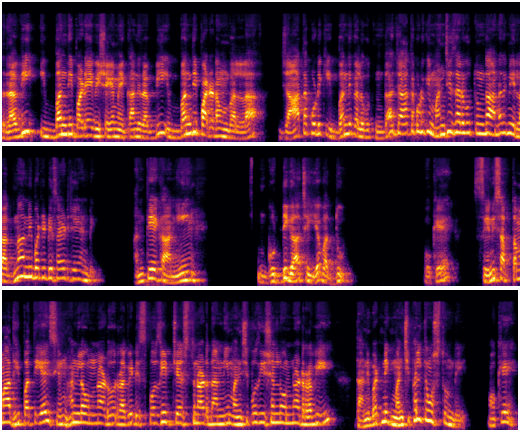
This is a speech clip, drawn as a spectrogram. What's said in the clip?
రవి ఇబ్బంది పడే విషయమే కానీ రవి ఇబ్బంది పడడం వల్ల జాతకుడికి ఇబ్బంది కలుగుతుందా జాతకుడికి మంచి జరుగుతుందా అన్నది మీ లగ్నాన్ని బట్టి డిసైడ్ చేయండి. అంతేకాని గుడ్డిగా చెయ్యవద్దు. ఓకే? శని సప్తమాధిపతి అయి సింహంలో ఉన్నాడు రవి డిస్పోజిట్ చేస్తున్నాడు దాన్ని మంచి పొజిషన్లో ఉన్నాడు రవి దాన్ని బట్టి నీకు మంచి ఫలితం వస్తుంది. ఓకే?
